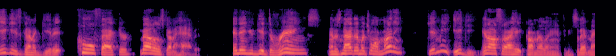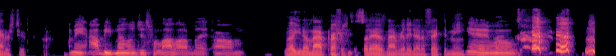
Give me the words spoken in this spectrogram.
Iggy's gonna get it. Cool factor, Melo's gonna have it. And then you get the rings, and it's not that much more money. Give me Iggy. And also I hate Carmelo Anthony, so that matters too. I mean, I'll be Melo just for Lala, but um well, you know my preferences, so that's not really that affected me. Yeah, well,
